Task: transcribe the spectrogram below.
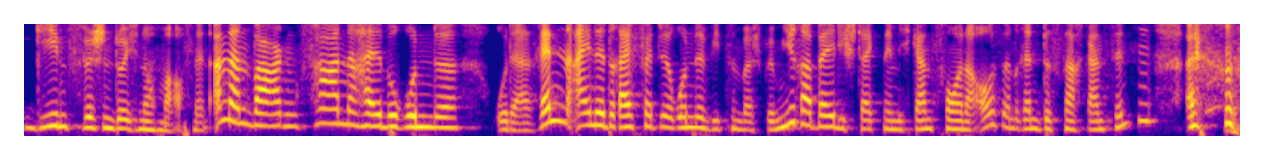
gehen zwischendurch nochmal auf einen anderen Wagen, fahren eine halbe Runde oder rennen eine dreiviertel Runde, wie zum Beispiel Mirabelle, die steigt nämlich ganz vorne aus und rennt bis nach ganz hinten. Also,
